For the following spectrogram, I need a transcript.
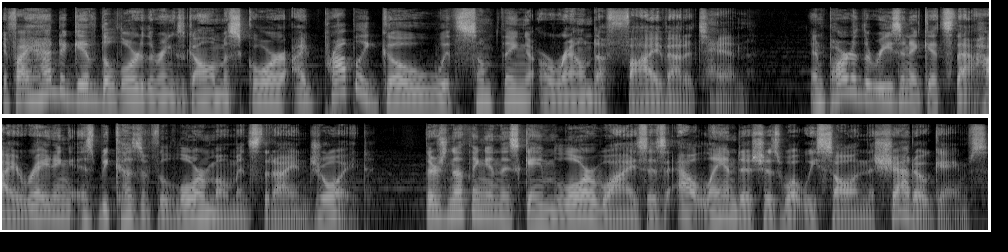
If I had to give The Lord of the Rings Gollum a score, I'd probably go with something around a 5 out of 10. And part of the reason it gets that high rating is because of the lore moments that I enjoyed. There's nothing in this game lore-wise as outlandish as what we saw in the Shadow games.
